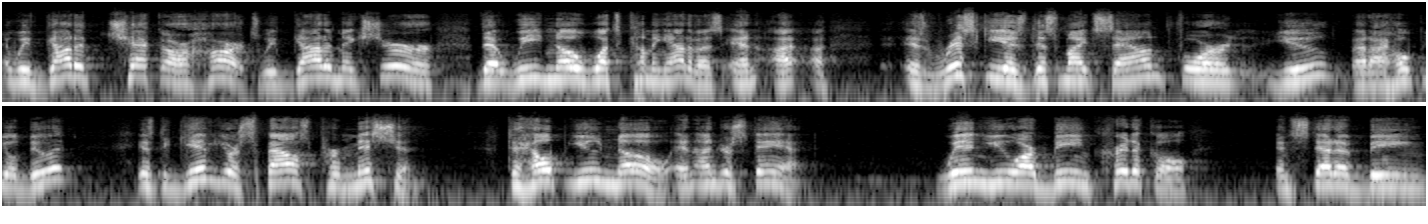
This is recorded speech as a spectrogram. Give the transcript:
And we've got to check our hearts. We've got to make sure that we know what's coming out of us. And uh, as risky as this might sound for you, but I hope you'll do it, is to give your spouse permission to help you know and understand when you are being critical instead of being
